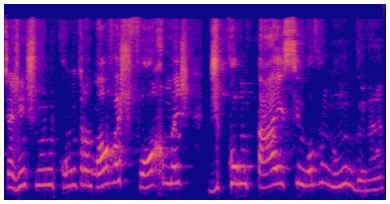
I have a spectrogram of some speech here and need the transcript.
se a gente não encontra novas formas de contar esse novo mundo, né?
